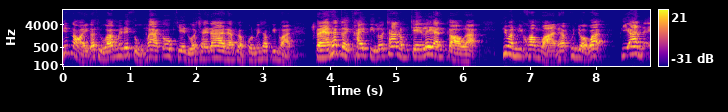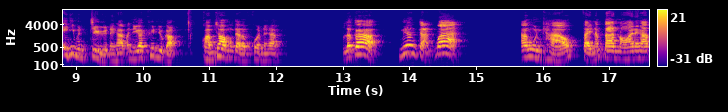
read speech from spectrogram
นิดหน่อยก็ถือว่าไม่ได้สูงมากก็โอเคถือว่าใช้ได้นะครับสำหรับคนไม่ชอบกินหวาน แต่ถ้าเกิดใครติดรสชาติของเจเล่อันเก่าล่ะ ที่มันมีความหวานนะครับ คุณบอกว่าพี่อั้นไอ้นี่มันจืดนะครับ อันนี้ก็ขึ้นอยู่กับความชอบของแต่ละคนนะครับ แล้วก็เนื่องจากว่าองุ่นขาวใส่น้ำตาลน้อยนะครับ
